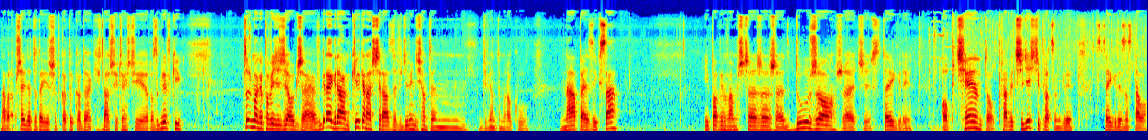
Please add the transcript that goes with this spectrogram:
Dobra, przejdę tutaj szybko tylko do jakiejś dalszej części rozgrywki. Cóż mogę powiedzieć o grze? W grę grałem kilkanaście razy w 99 roku na PSX-a i powiem wam szczerze, że dużo rzeczy z tej gry obcięto. Prawie 30% gry z tej gry zostało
